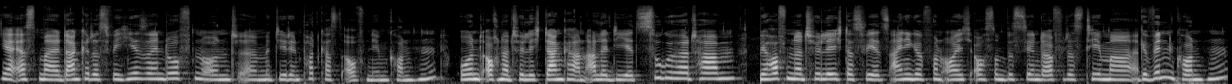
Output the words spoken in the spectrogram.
Ja, erstmal danke, dass wir hier sein durften und äh, mit dir den Podcast aufnehmen konnten. Und auch natürlich danke an alle, die jetzt zugehört haben. Wir hoffen natürlich, dass wir jetzt einige von euch auch so ein bisschen dafür das Thema gewinnen konnten.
